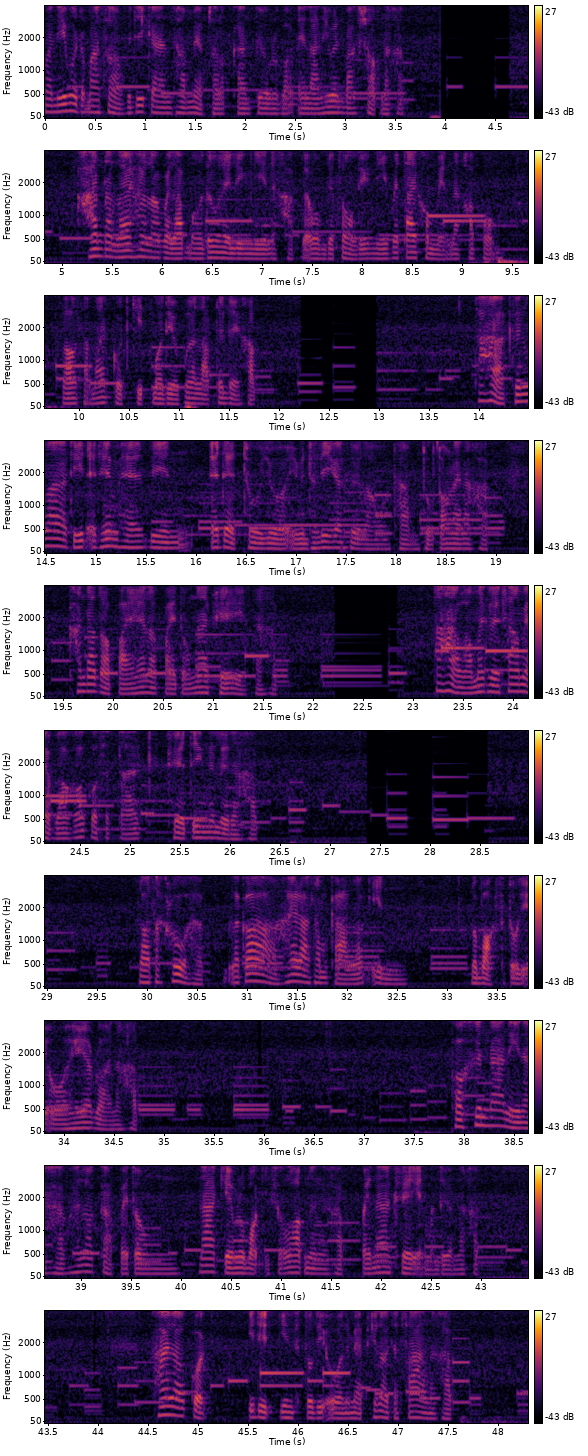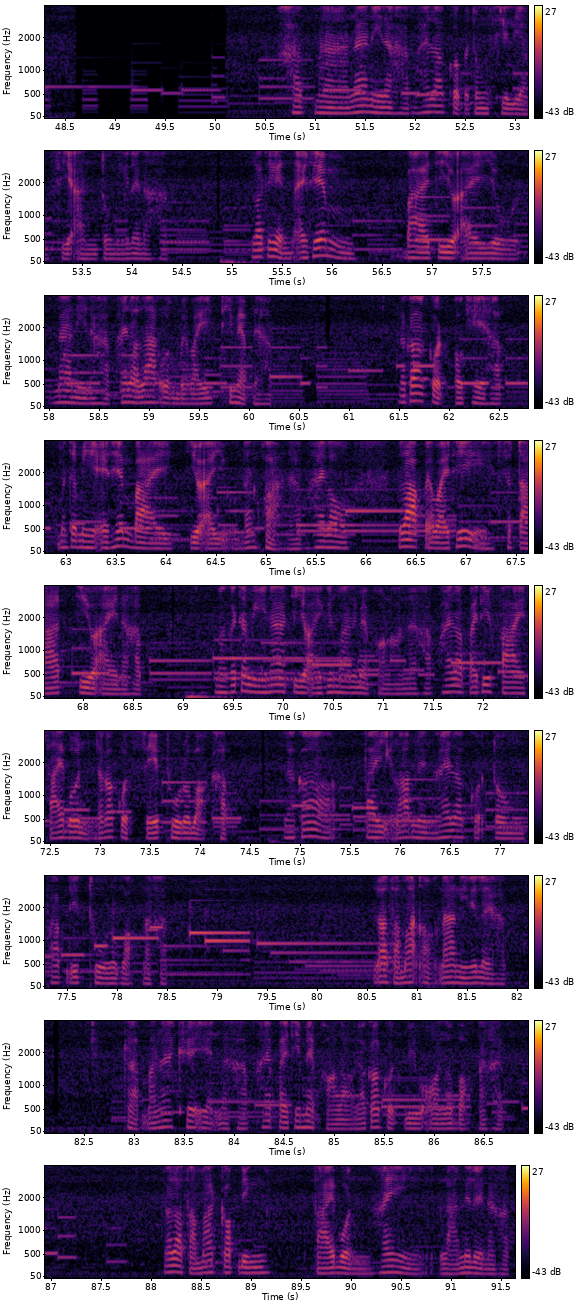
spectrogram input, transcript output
วันนี้ผมจะมาสอนวิธีการทำแมปสำหรับการเติมระบบในร้านที่เป็นบักช็อปนะครับ ขั้นตอนแรกให้เราไปรับโมเดลในลิงก์นี้นะครับ เดี๋ยวผมจะส่งลิงก์นี้ไว้ใต้คอมเมนต์นะครับผม เราสามารถกดกิ t โมเดลเพื่อรับได้เลยครับ ถ้าหากขึ้นว่า this item has been added to your inventory ก็คือเราทำถูกต้องแล้วนะครับ ขั้นตอนต่อไปให้เราไปตรงหน้า create นะครับ ถ้าหากเราไม่เคยสร้างแมปเราก็กด start creating ได้เลยนะครับ รอสักครู่ครับ แล้วก็ให้เราทำการล็อกอิน Roblox Studio ให้เรียบร้อยนะครับ พอขึ้นหน้านี้นะครับ ให้เรากลับไปตรงหน้าเกม Roblox อีกสักรอบหนึ่งนะครับ ไปหน้า Create เหมือนเดิมนะครับ ให้เรากด Edit in Studio ในแมปที่เราจะสร้างนะครับ ครับมาหน้านี้นะครับ ให้เรากดไปตรงสี่เหลี่ยมสีอันตรงนี้เลยนะครับ เราจะเห็นไอเทม by GUI อยู่หน้านี้นะครับ ให้เราลากลงไปไว้ที่แมปเลยครับ แล้วก็กดโอเคครับ มันจะมีไอเทม by GUI อยู่ด้านขวานะครับ ให้เราลากไปไว้ที่ start GUI นะครับ มันก็จะมีหน้า GUI ขึ้นมาในแมปของเรานะครับ ให้เราไปที่ไฟล์ซ้ายบน แล้วก็กด save to Roblox ครับ แล้วก็ไปอีกรอบหนึ่งให้เรากดตรง publish to Roblox นะครับ เราสามารถออกหน้านี้ได้เลยครับ กลับมาหน้า create นะครับ ให้ไปที่แมปของเราแล้วก็กด view on Roblox นะครับ แล้วเราสามารถ copy ลิงก์ซ้ายบนให้ร้านได้เลยนะครับ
